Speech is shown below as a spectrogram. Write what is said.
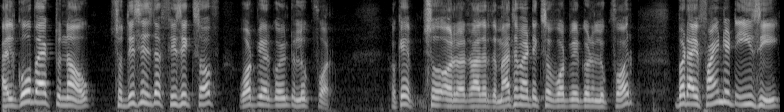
I will go back to now. So, this is the physics of what we are going to look for. Okay. So, or rather the mathematics of what we are going to look for, but I find it easy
